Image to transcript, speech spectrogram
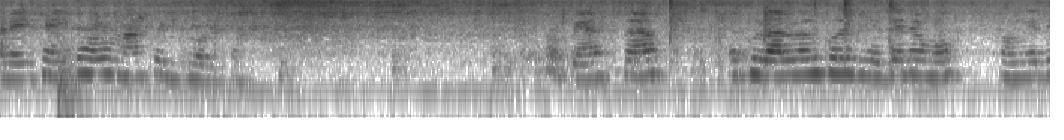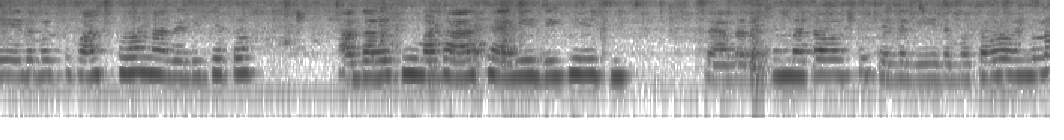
আর এই সাইডে হবে মাছের ঝোলটা। পেঁয়াজটা একটু লাল লাল করে ভেজে নেব। সঙ্গে দিয়ে দেবো একটু পাঁচ ফোড়ন আর এদিকে তো আদা, রসুন বাটা আছে আগেই দেখিয়েছি। তো আদা, রসুন বাটাও একটু তেলে দিয়ে দেবো। তারপর ওইগুলো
